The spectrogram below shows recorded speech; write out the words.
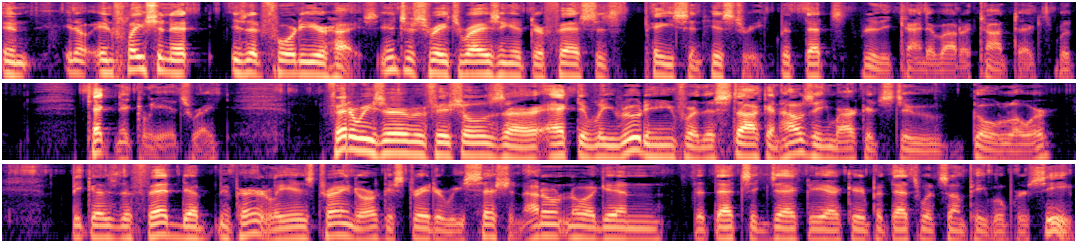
and you know inflation at is at 40-year highs. Interest rates rising at their fastest pace in history, but that's really kind of out of context. But technically, it's right. Federal Reserve officials are actively rooting for the stock and housing markets to go lower because the Fed apparently is trying to orchestrate a recession. I don't know again that that's exactly accurate, but that's what some people perceive.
